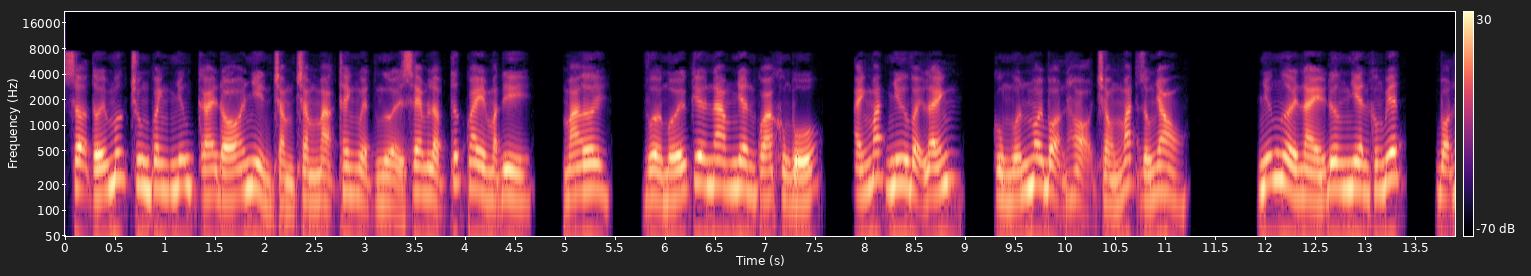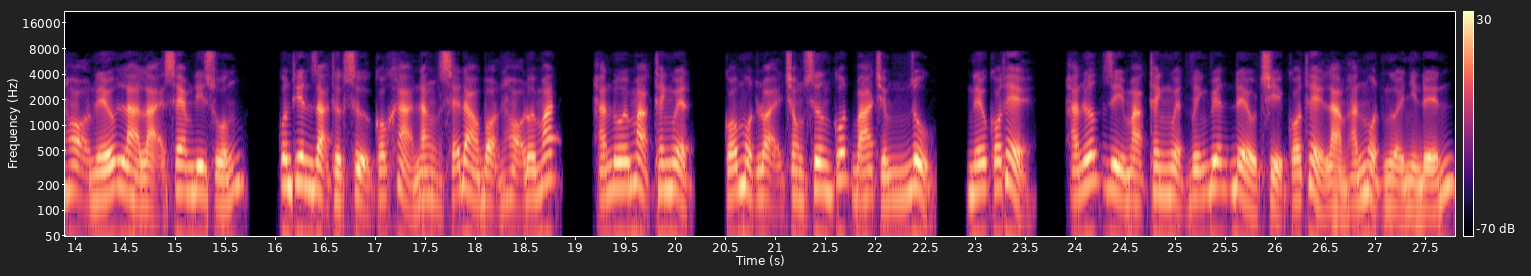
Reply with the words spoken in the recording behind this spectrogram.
Sợ tới mức chung quanh những cái đó nhìn chằm chằm Mạc Thanh Nguyệt người xem lập tức quay mặt đi, má ơi, vừa mới kia nam nhân quá khủng bố, ánh mắt như vậy lãnh, cùng muốn moi bọn họ trong mắt giống nhau. Những người này đương nhiên không biết, bọn họ nếu là lại xem đi xuống, quân thiên dạ thực sự có khả năng sẽ đào bọn họ đôi mắt, hắn đối Mạc Thanh Nguyệt, có một loại trong xương cốt bá chiếm dục nếu có thể, hắn ước gì Mạc Thanh Nguyệt vĩnh viễn đều chỉ có thể làm hắn một người nhìn đến.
